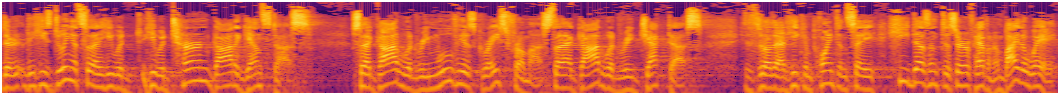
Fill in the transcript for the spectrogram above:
There, he's doing it so that he would, he would turn God against us, so that God would remove his grace from us, so that God would reject us so that he can point and say, He doesn't deserve heaven. And by the way,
